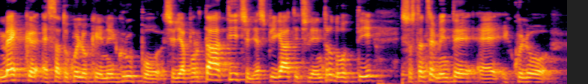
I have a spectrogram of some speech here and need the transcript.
Mac è stato quello che nel gruppo ce li ha portati, ce li ha spiegati, ce li ha introdotti. Sostanzialmente è quello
